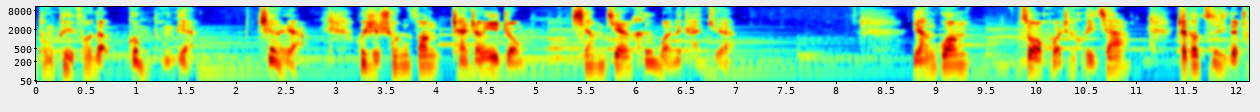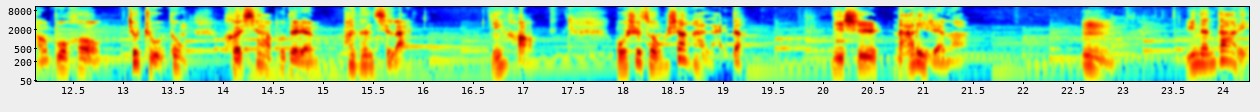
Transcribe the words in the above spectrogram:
同对方的共同点。这样会使双方产生一种相见恨晚的感觉。阳光坐火车回家，找到自己的床铺后，就主动和下铺的人攀谈起来。“您好，我是从上海来的，你是哪里人啊？”“嗯，云南大理。”“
